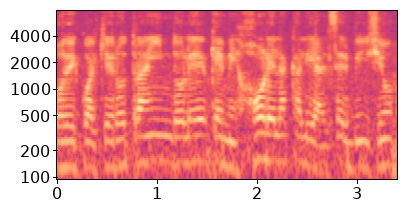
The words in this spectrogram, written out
o de cualquier otra índole que mejore la calidad del servicio,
